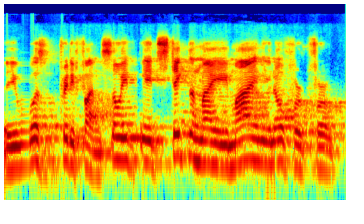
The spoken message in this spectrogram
it was pretty fun. So it it stuck on my mind, you know, for for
